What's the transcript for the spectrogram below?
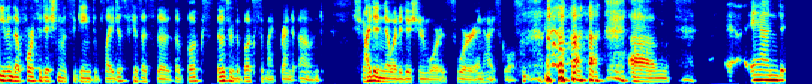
even though fourth edition was the game to play just because that's the the books those were the books that my friend owned sure I didn't know what edition wars were in high school. um, and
